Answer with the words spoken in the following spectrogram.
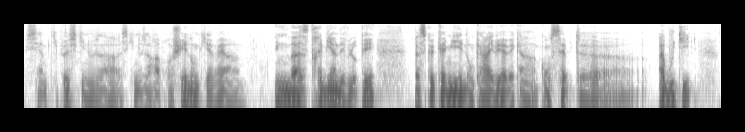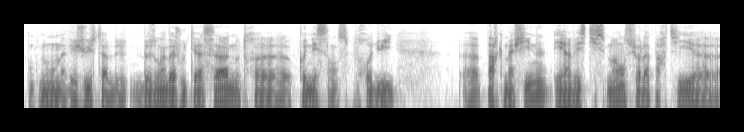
C'est un petit peu ce qui nous a ce qui nous a rapprochés. Donc il y avait un, une base très bien développée parce que Camille est donc arrivé avec un concept euh, abouti donc nous, on avait juste besoin d'ajouter à ça notre euh, connaissance produit, euh, parc machine et investissement sur la partie euh,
